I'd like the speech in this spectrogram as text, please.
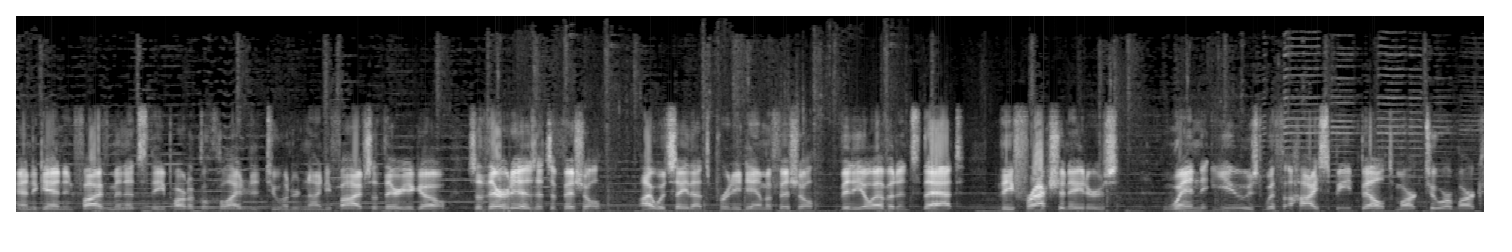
And again, in 5 minutes, the particle collider did 295. So there you go. So there it is. It's official. I would say that's pretty damn official. Video evidence that the fractionators, when used with a high-speed belt, Mark II or Mark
